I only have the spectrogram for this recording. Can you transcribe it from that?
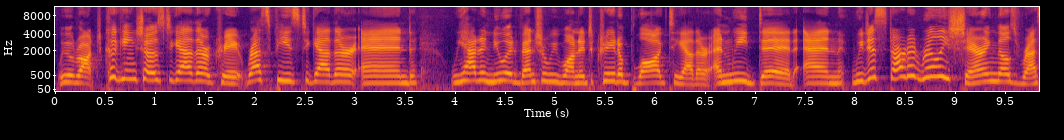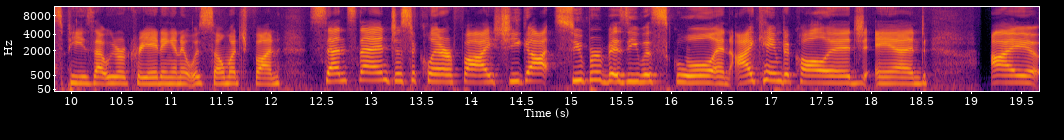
We would watch cooking shows together, create recipes together, and we had a new adventure. We wanted to create a blog together, and we did. And we just started really sharing those recipes that we were creating, and it was so much fun. Since then, just to clarify, she got super busy with school, and I came to college, and I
